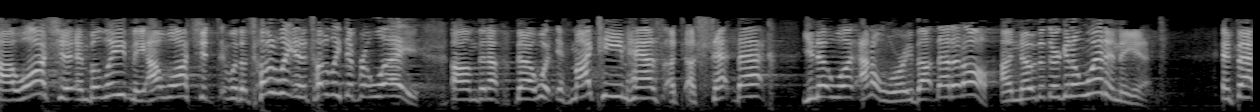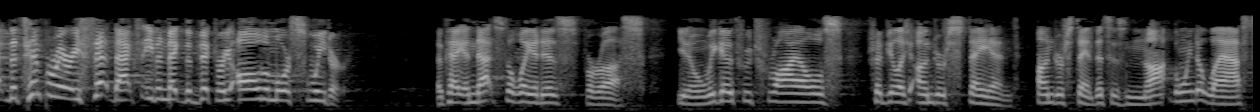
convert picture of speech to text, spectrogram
I watch it, and believe me, I watch it with a totally in a totally different way um, than, I, than I would. If my team has a, a setback, you know what? I don't worry about that at all. I know that they're going to win in the end. In fact, the temporary setbacks even make the victory all the more sweeter. Okay, and that's the way it is for us. You know, when we go through trials, tribulation, understand, understand this is not going to last.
